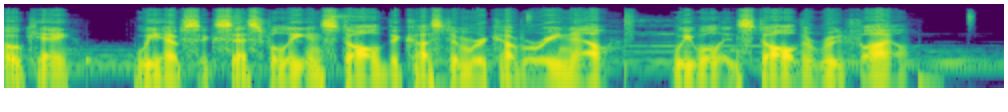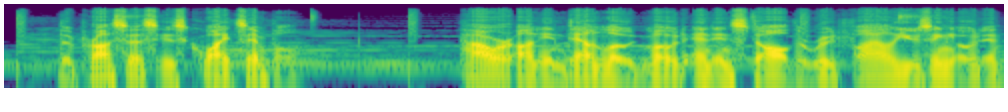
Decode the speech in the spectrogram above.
Okay, we have successfully installed the custom recovery now, we will install the root file. The process is quite simple. Power on in download mode and install the root file using Odin.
